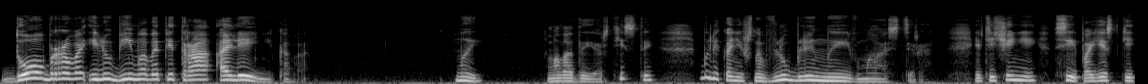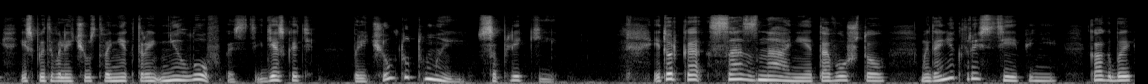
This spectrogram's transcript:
доброго и любимого Петра Олейникова. Мы, молодые артисты, были, конечно, влюблены в мастера и в течение всей поездки испытывали чувство некоторой неловкости. Дескать, при чем тут мы, сопляки? И только сознание того, что мы до некоторой степени как бы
